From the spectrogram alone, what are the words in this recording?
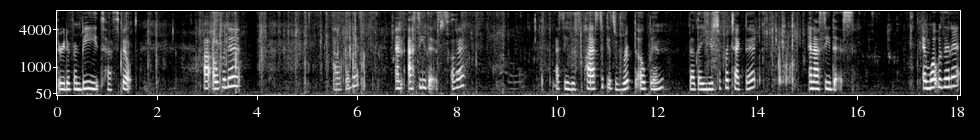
three different beads have spilt. I opened it. I opened it. And I see this, okay? I see this plastic is ripped open that they use to protect it. And I see this. And what was in it?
